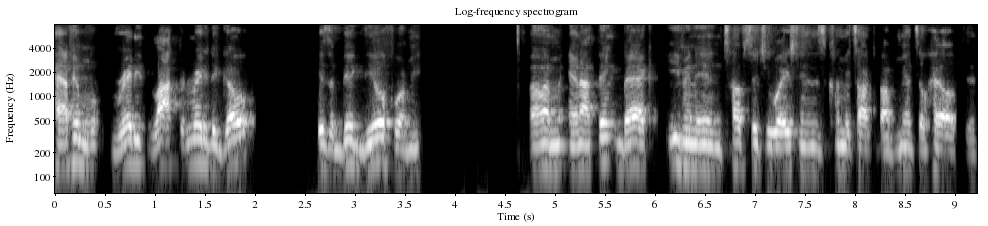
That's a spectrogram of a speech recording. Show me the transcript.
have him ready, locked and ready to go is a big deal for me. Um, and I think back, even in tough situations, Clement talked about mental health and,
